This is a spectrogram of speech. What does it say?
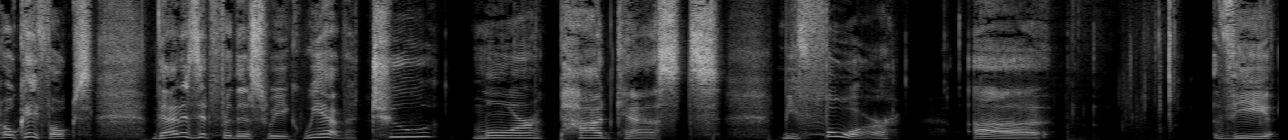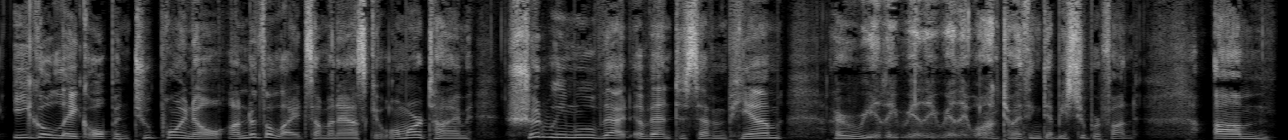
Okay, folks, that is it for this week. We have two more podcasts before uh, the Eagle Lake Open 2.0 under the lights. I'm going to ask it one more time. Should we move that event to 7 p.m.? I really, really, really want to. I think that'd be super fun. Um,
